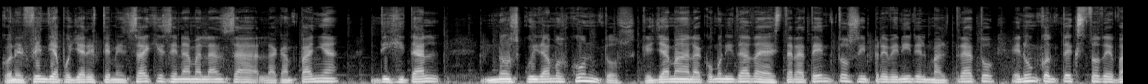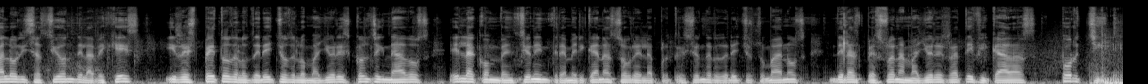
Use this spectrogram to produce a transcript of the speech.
Con el fin de apoyar este mensaje, Senama lanza la campaña digital nos cuidamos juntos, que llama a la comunidad a estar atentos y prevenir el maltrato en un contexto de valorización de la vejez y respeto de los derechos de los mayores consignados en la Convención Interamericana sobre la Protección de los Derechos Humanos de las Personas Mayores ratificadas por Chile.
